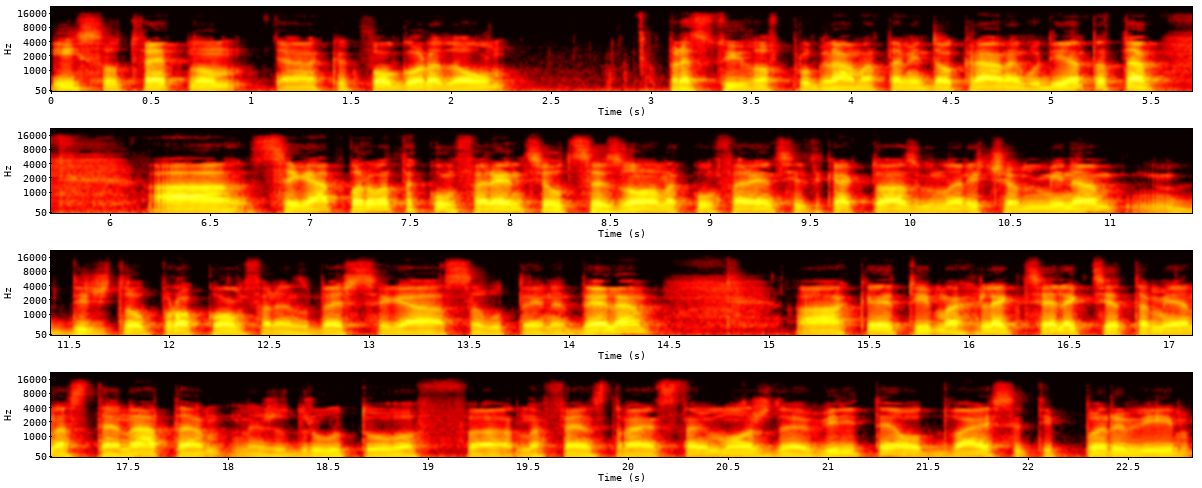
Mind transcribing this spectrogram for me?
и съответно а, какво горе-долу предстои в програмата ми до края на годината. А, сега първата конференция от сезона на конференциите, както аз го наричам, мина. Digital Pro Conference беше сега събота и неделя, а, където имах лекция. Лекцията ми е на стената, между другото в, на фен страницата ми. Може да я видите от 21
